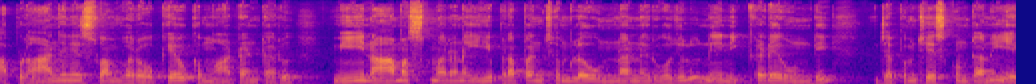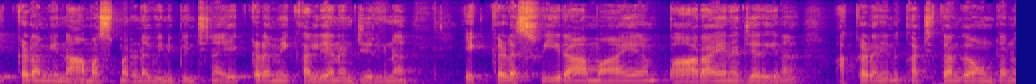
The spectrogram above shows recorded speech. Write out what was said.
అప్పుడు ఆంజనేయ స్వామి వారు ఒకే ఒక మాట అంటారు మీ నామస్మరణ ఈ ప్రపంచంలో ఉన్నన్ని రోజులు నేను ఇక్కడే ఉండి జపం చేసుకుంటాను. ఎక్కడ మీ నామస్మరణ వినిపించినా ఎక్కడ మీ కళ్యాణం జరిగినా ఎక్కడ శ్రీరామాయణం పారాయణ జరిగినా అక్కడ నేను ఖచ్చితంగా ఉంటాను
